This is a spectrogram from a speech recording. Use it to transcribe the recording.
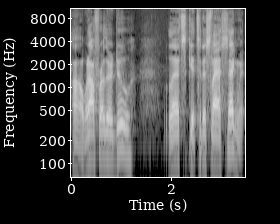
uh, without further ado, let's get to this last segment.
